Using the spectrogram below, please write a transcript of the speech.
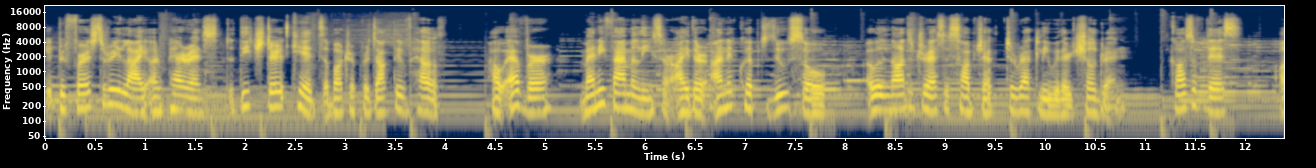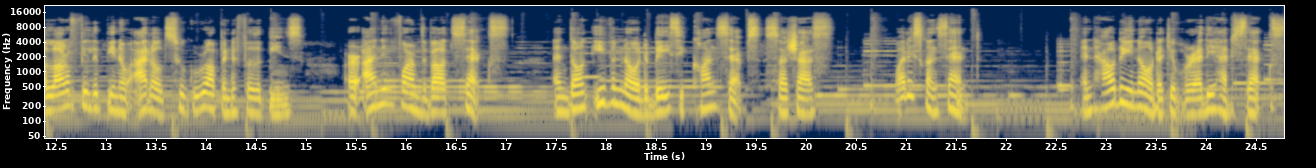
It prefers to rely on parents to teach their kids about reproductive health. However, many families are either unequipped to do so or will not address the subject directly with their children. Because of this, a lot of Filipino adults who grew up in the Philippines are uninformed about sex and don't even know the basic concepts such as what is consent? And how do you know that you've already had sex?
